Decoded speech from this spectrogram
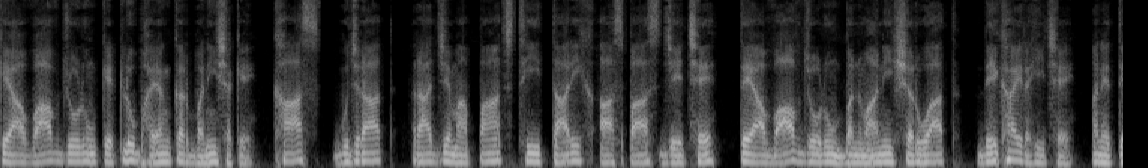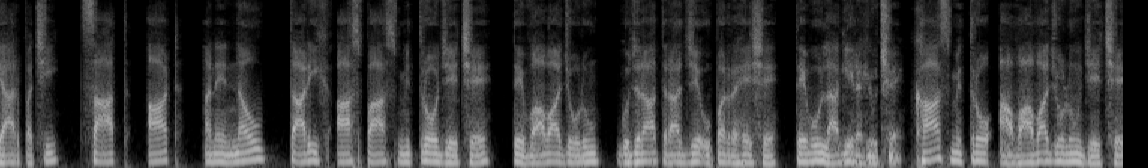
કે આ વાવજોડું કેટલું ભયંકર બની શકે. ખાસ ગુજરાત રાજ્યમાં પાંચથી તારીખ આસપાસ જે છે, તે આ વાવજોડું બનવાની શરૂઆત દેખાઈ રહી છે, અને ત્યાર પછી સાત, આઠ અને નવ તારીખ આસપાસ મિત્રો જે છે તે વાવાઝોડું ગુજરાત રાજ્ય ઉપર રહેશે તેવું લાગી રહ્યું છે. ખાસ મિત્રો, આ વાવાઝોડું જે છે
